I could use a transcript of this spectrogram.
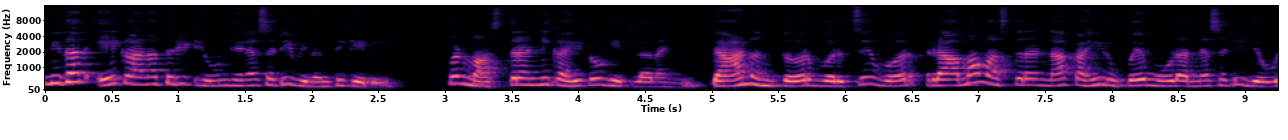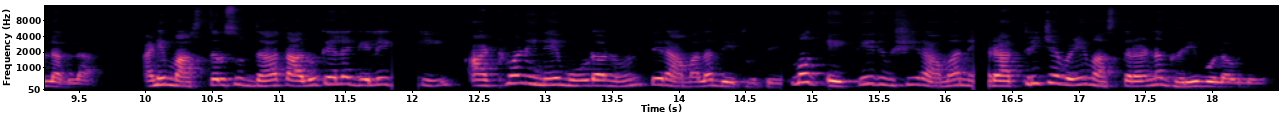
निदान एक आणा तरी ठेवून घेण्यासाठी विनंती केली. पण मास्तरांनी काही तो घेतला नाही. त्यानंतर वरचे वर रामा मास्तरांना काही रुपये मोड आणण्यासाठी देऊ लागला. आणि मास्तर सुद्धा तालुक्याला गेले की आठवणीने मोड आणून ते रामाला देत होते. मग एके दिवशी रामाने रात्रीच्या वेळी मास्तरांना घरी बोलावले.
